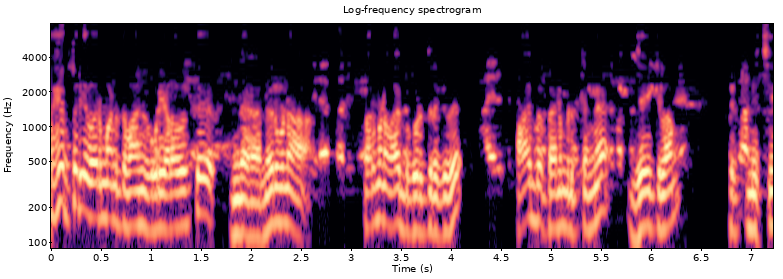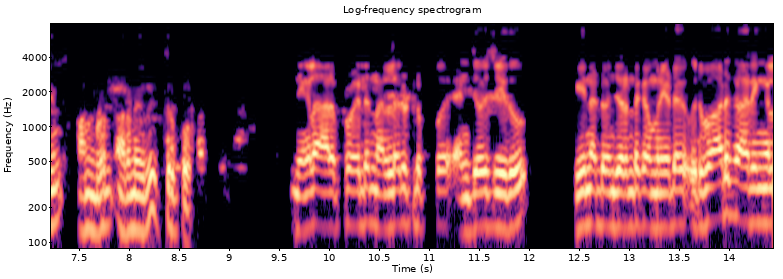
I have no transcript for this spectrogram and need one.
மிகப்பெரிய வருமானத்தை வாங்கக்கூடிய அளவுக்கு இந்த நிறுவனம் வருமான வாய்ப்பு கொடுத்துருக்குது. வாய்ப்பை பயன்படுத்துங்க. ஜெயிக்கலாம். വെട്ടി നിശ്ചയം അൻപുറം അറുനൂറ് തൃപ്പൂർ നിങ്ങൾ ആലപ്പുഴയിൽ നല്ലൊരു ട്രിപ്പ് എൻജോയ് ചെയ്തു. ഗ്രീൻ അഡ്വഞ്ചറിൻ്റെ കമ്പനിയുടെ ഒരുപാട് കാര്യങ്ങൾ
